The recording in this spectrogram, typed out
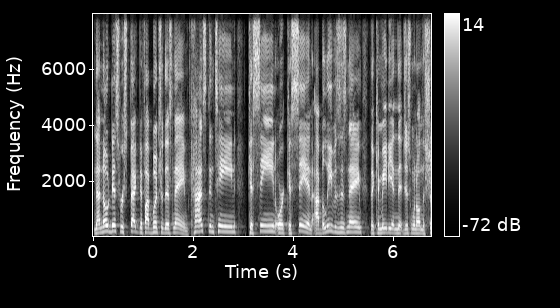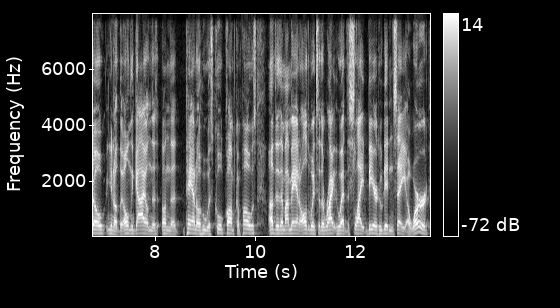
Now, no disrespect if I butcher this name. Constantine Cassine or Cassin, I believe is his name. The comedian that just went on the show. You know, the only guy on the on the panel who was cool, calm, composed, other than my man all the way to the right who had the slight beard, who didn't say a word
